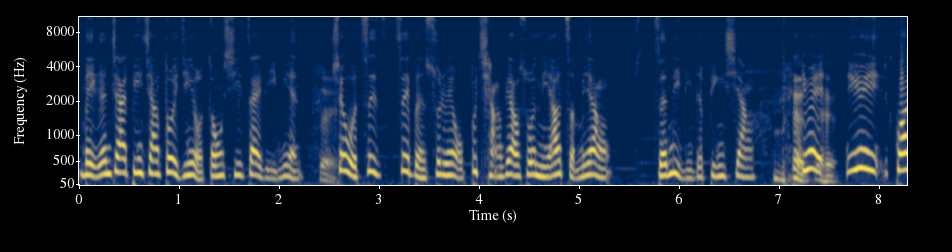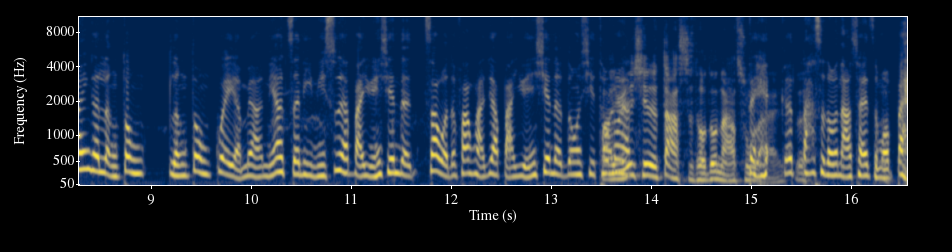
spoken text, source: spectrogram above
每个人家冰箱都已经有东西在里面，所以我这这本书里面我不强调说你要怎么样整理你的冰箱，因为因为光一个冷冻。冷冻柜有没有？你要整理，你是不是要把原先的，照我的方法，就要把原先的东西，通通把原先的大石头都拿出来。对，大石头拿出来怎么办？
